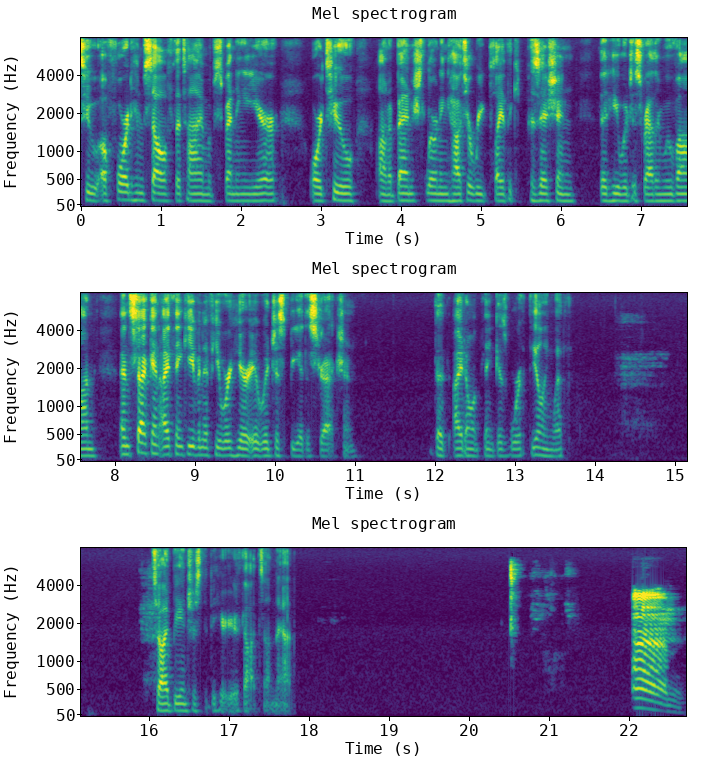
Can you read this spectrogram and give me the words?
to afford himself the time of spending a year or two on a bench learning how to replay the position that he would just rather move on. And second, I think even if he were here, it would just be a distraction that I don't think is worth dealing with. So I'd be interested to hear your thoughts on that. Um,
